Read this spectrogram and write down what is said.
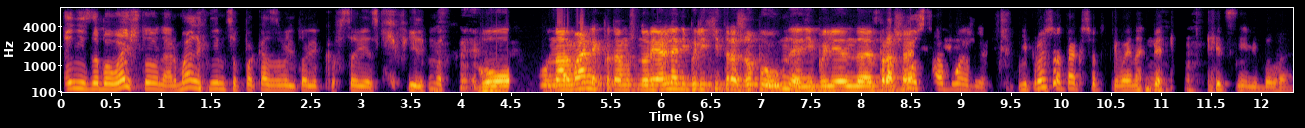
Ты не забывай, что нормальных немцев показывали только в советских фильмах. У нормальных, потому что, ну, реально они были хитрожопые, умные, они были на Само прошарки. собой, блин. Не просто так все-таки война пять лет с ними была.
